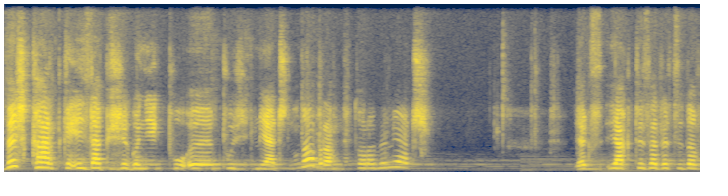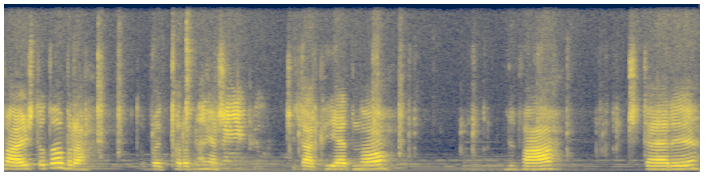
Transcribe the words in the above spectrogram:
Weź kartkę i zapisz jego nick, pu, y, później miecz. No dobra, no to robię miecz. Jak, jak ty zadecydowałeś, to dobra. To, to robię miecz. Czyli tak, jedno, dwa, cztery,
